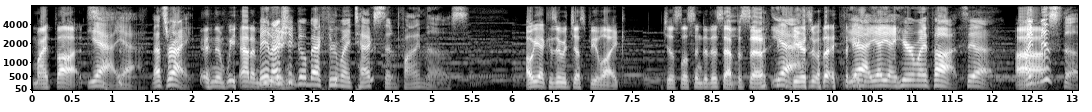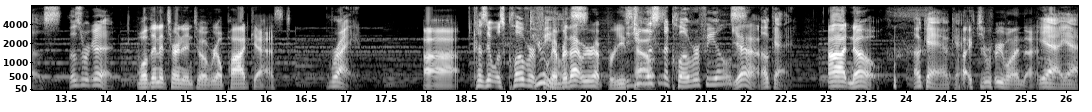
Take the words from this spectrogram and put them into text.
my thoughts. Yeah, yeah. That's right. and then we had a Man, meeting. I should go back through my texts and find those. Oh yeah, because it would just be like, just listen to this episode. Yeah. Here's what I think. Yeah, yeah, yeah. Here are my thoughts. Yeah. I Uh, missed those. Those were good. Well, then it turned into a real podcast. Right. Uh, Because it was Cloverfield. do you remember that we were at Bree's Did you listen to Cloverfields? Yeah. Okay. Uh, no. Okay, okay. I should rewind that. yeah, yeah.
